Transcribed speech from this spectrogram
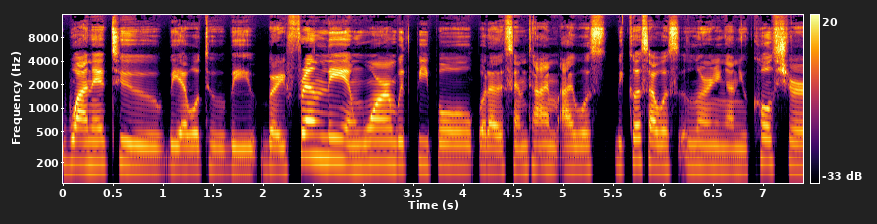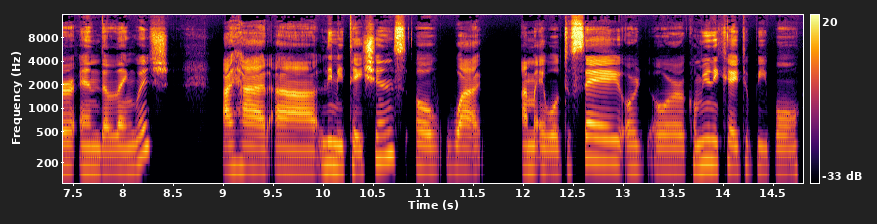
wanted to be able to be very friendly and warm with people, but at the same time, I was because I was learning a new culture and the language. I had uh, limitations of what I'm able to say or or communicate to people,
